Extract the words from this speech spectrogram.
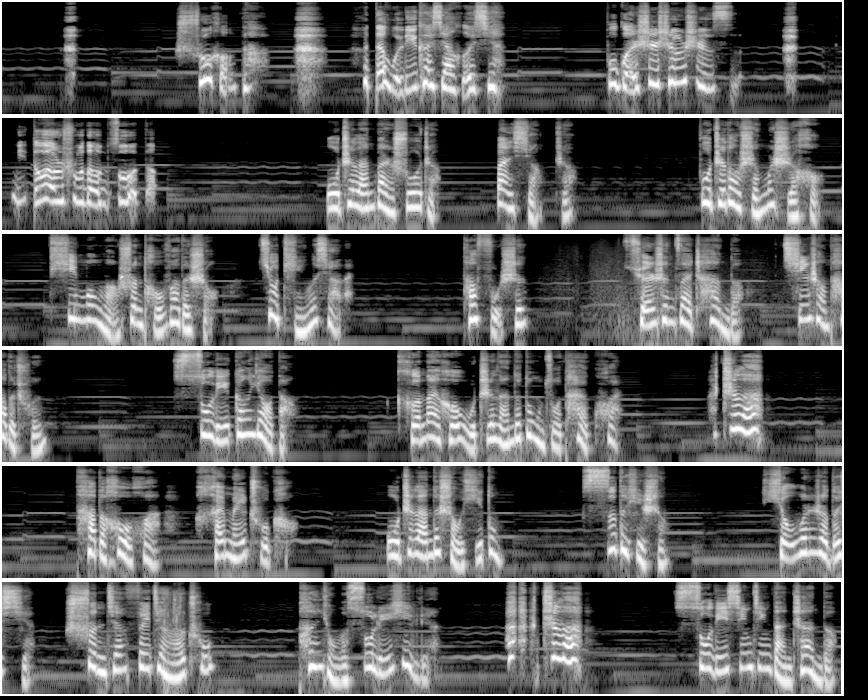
说好的，带我离开下河县，不管是生是死，你都要说到做到。武之兰半说着，半想着，不知道什么时候，替孟朗顺头发的手就停了下来。他俯身，全身在颤的。亲上他的唇，苏黎刚要挡，可奈何武之兰的动作太快。之兰，他的后话还没出口，武之兰的手一动，嘶的一声，有温热的血瞬间飞溅而出，喷涌了苏黎一脸。哎，芝兰！苏黎心惊胆战的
